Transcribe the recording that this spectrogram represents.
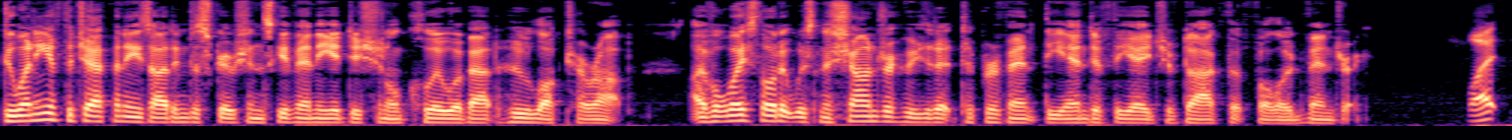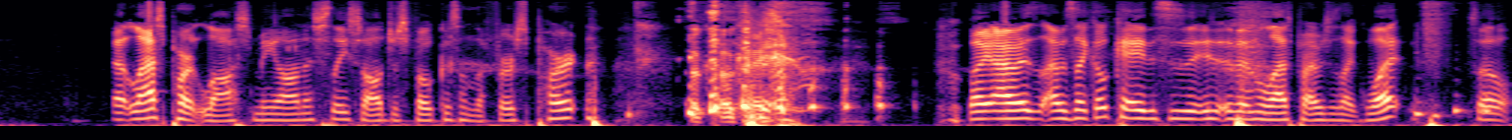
Do any of the Japanese item descriptions give any additional clue about who locked her up? I've always thought it was Nashandra who did it to prevent the end of the Age of Dark that followed Vendrick. What? That last part lost me, honestly. So I'll just focus on the first part. Okay. like I was, I was like, okay, this is. And then the last part, I was just like, what? So,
